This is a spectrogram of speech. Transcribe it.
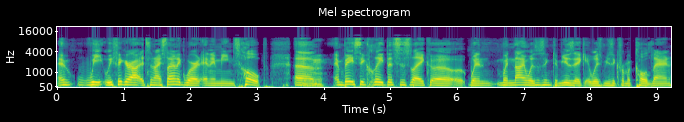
And we we figure out it's an Icelandic word and it means hope. Um, Mm-hmm. And basically, this is like uh, when when Nine was listening to music, it was music from a cold land,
